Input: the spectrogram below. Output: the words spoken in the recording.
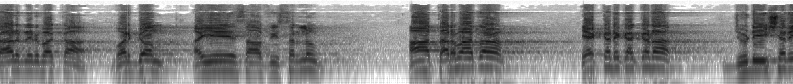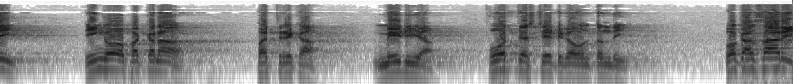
కార్యనిర్వాహక వర్గం ఐఏఎస్ ఆఫీసర్లు. ఆ తర్వాత ఎక్కడికక్కడ జుడిషరీ ఇంకో పక్కన పత్రిక మీడియా ఫోర్త్ ఎస్టేట్గా ఉంటుంది. ఒకసారి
